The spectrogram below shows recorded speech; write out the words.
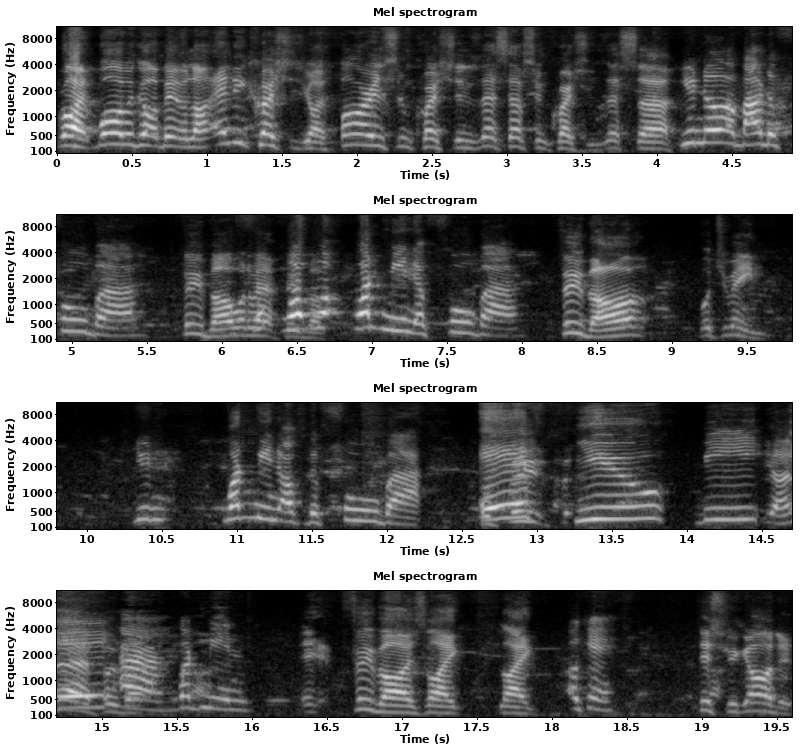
Right, while we've got a bit of luck, any questions, guys? Fire in some questions. Let's have some questions. Let's, uh, You know about the full bar. Fubar, what about What Fubar? what what mean a full bar? Fubar, what do you mean? You what mean of the full bar? Well, F U B Yeah, I know A full bar. R. What mean? It, Fubar is like, like Okay. disregarded.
